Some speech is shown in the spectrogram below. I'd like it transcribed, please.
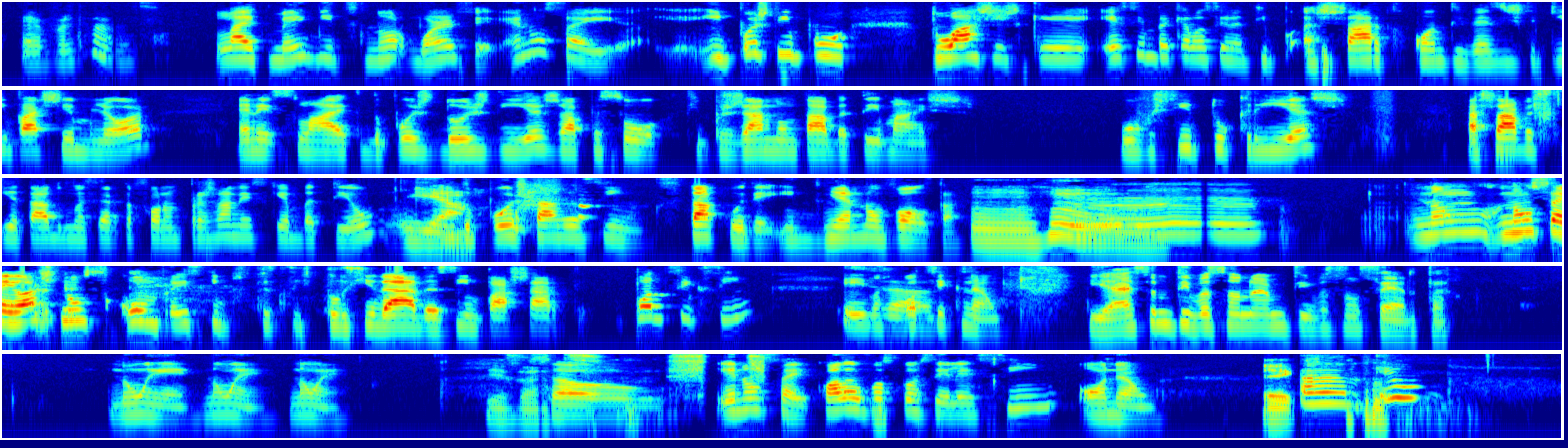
É verdade. like maybe it's not worth it. Eu não sei. E depois, tipo, tu achas que é, é sempre aquela cena, tipo, achar que quando tiveres isto aqui vai ser melhor. And it's like, depois de dois dias já passou. Tipo, já não está a bater mais. O vestido que tu querias, achavas que ia estar de uma certa forma, para já nem sequer bateu. Yeah. E depois estás assim, stuck with it, e o dinheiro não volta. Uhum. Hum. Não, não sei, eu acho que não se compra esse tipo de felicidade assim para achar que. Pode ser que sim, mas Exato. pode ser que não. E essa motivação não é a motivação certa. Não é, não é, não é. Exato. So, eu não sei. Qual é o vosso conselho? É sim ou não? Ah, eu,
